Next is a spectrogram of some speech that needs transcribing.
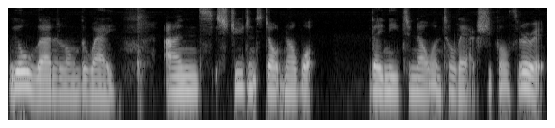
We all learn along the way, and students don't know what they need to know until they actually go through it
